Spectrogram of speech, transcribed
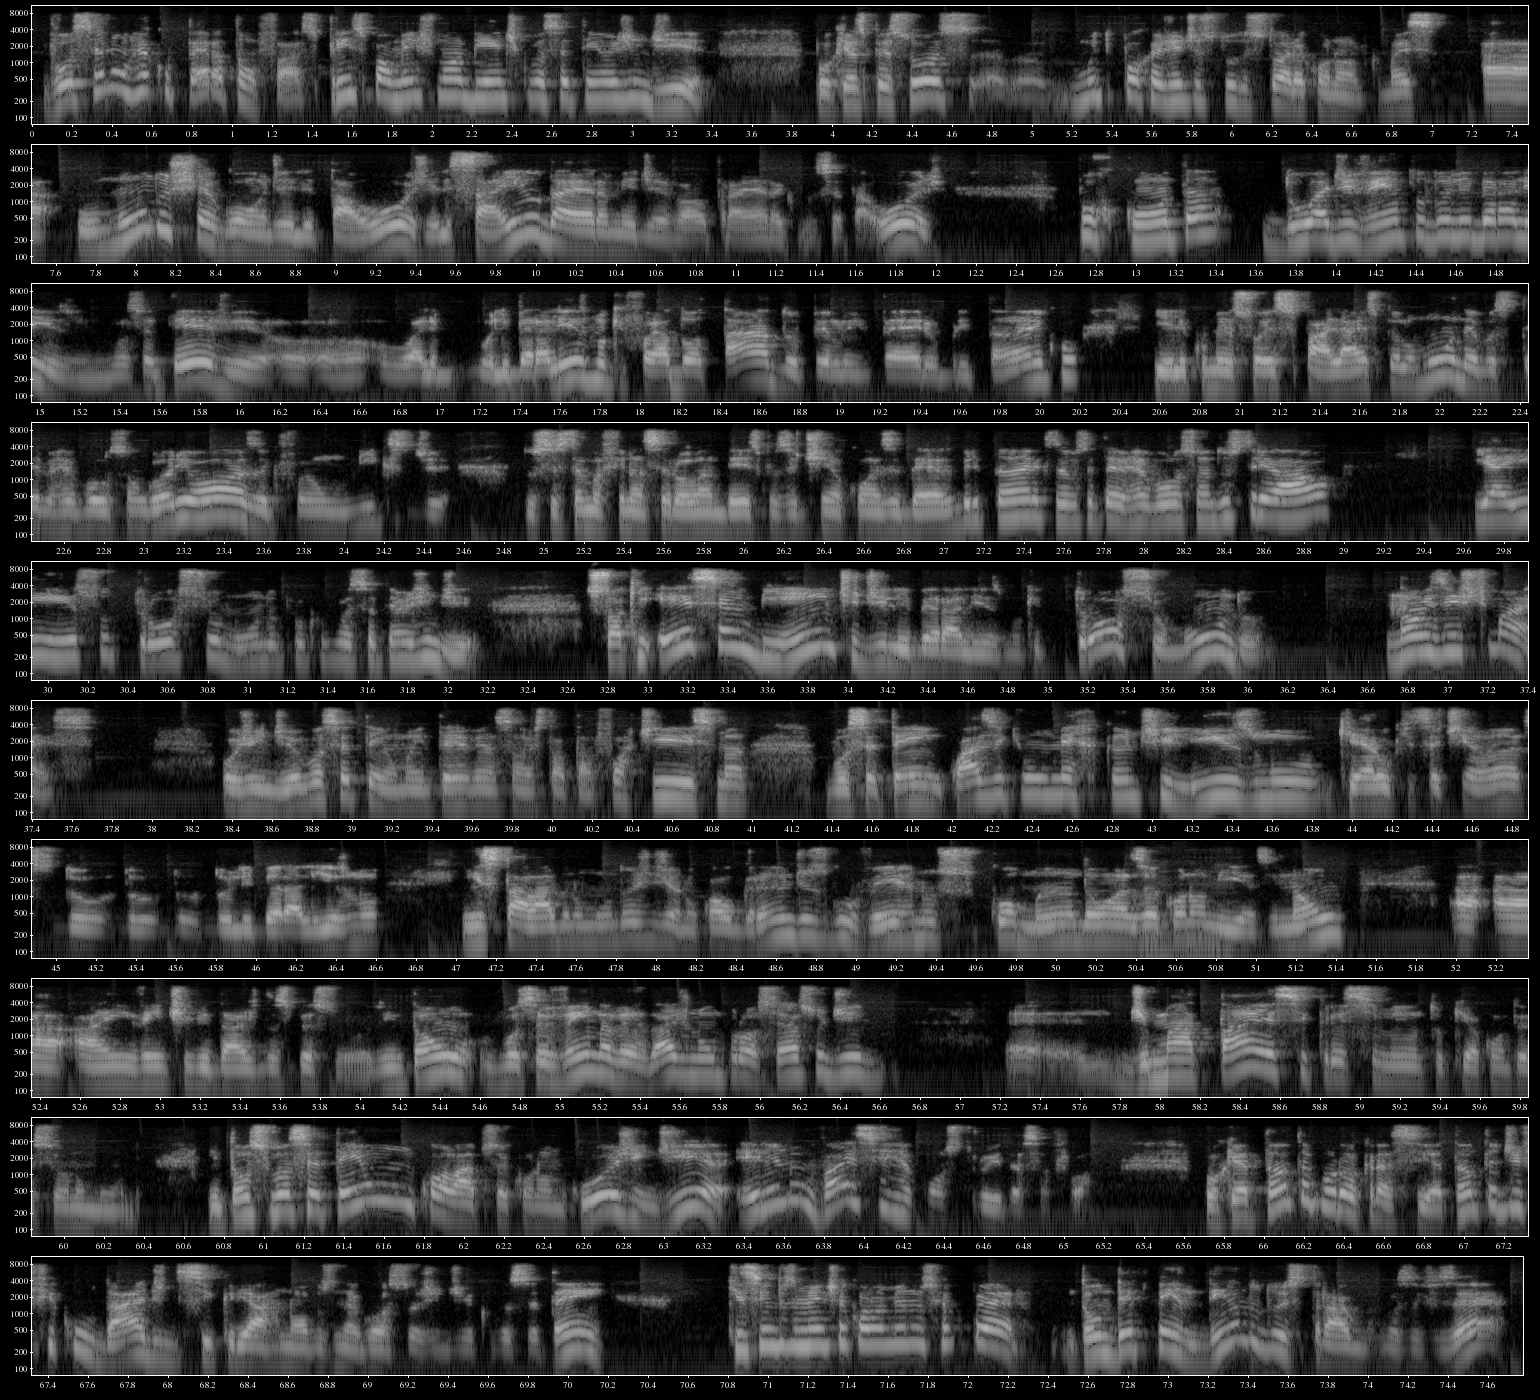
você não recupera tão fácil, principalmente no ambiente que você tem hoje em dia. Porque as pessoas, muito pouca gente estuda história econômica, mas a, o mundo chegou onde ele está hoje, ele saiu da era medieval para a era que você está hoje, por conta do advento do liberalismo. Você teve o, o, o, liberalismo que foi adotado pelo Império Britânico e ele começou a espalhar isso pelo mundo. Aí você teve a Revolução Gloriosa, que foi um mix de, do sistema financeiro holandês que você tinha com as ideias britânicas. Aí você teve a Revolução Industrial e aí isso trouxe o mundo para o que você tem hoje em dia. Só que esse ambiente de liberalismo que trouxe o mundo não existe mais. Hoje em dia você tem uma intervenção estatal fortíssima, você tem quase que um mercantilismo, que era o que você tinha antes do, do, do liberalismo, instalado no mundo hoje em dia, no qual grandes governos comandam as uhum. economias, e não a, a, a inventividade das pessoas. Então, você vem, na verdade, num processo de é, de matar esse crescimento que aconteceu no mundo. Então, se você tem um colapso econômico hoje em dia, ele não vai se reconstruir dessa forma. Porque é tanta burocracia, tanta dificuldade de se criar novos negócios hoje em dia que você tem, que simplesmente a economia não se recupera. Então, dependendo do estrago que você fizer,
